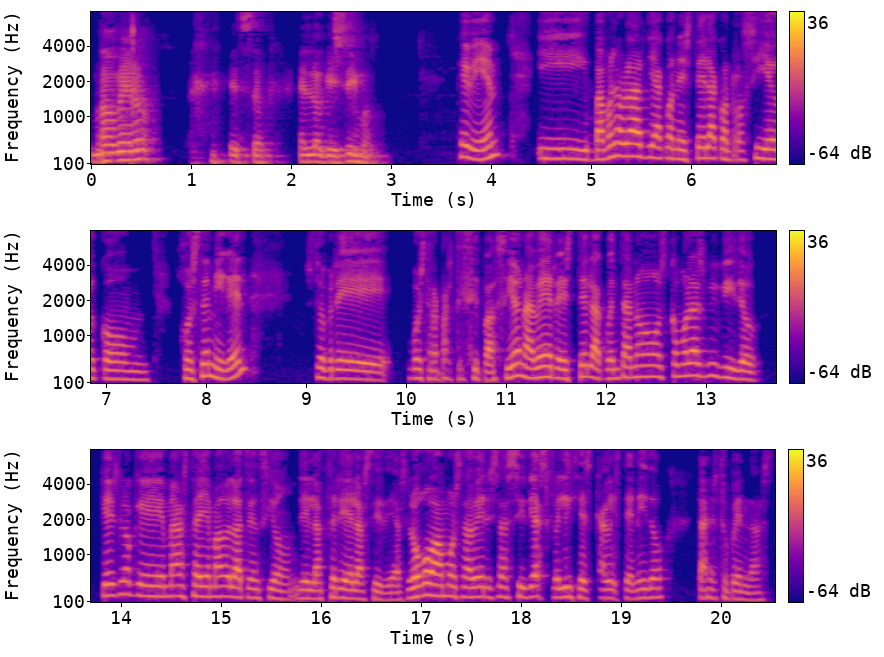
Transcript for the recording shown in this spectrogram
Más o menos eso es lo que hicimos. Qué bien. Y vamos a hablar ya con Estela, con Rocío y con José Miguel sobre vuestra participación. A ver, Estela, cuéntanos cómo la has vivido, ¿Qué es lo que más te ha llamado la atención de la Feria de las Ideas? Luego vamos a ver esas ideas felices que habéis tenido tan estupendas.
